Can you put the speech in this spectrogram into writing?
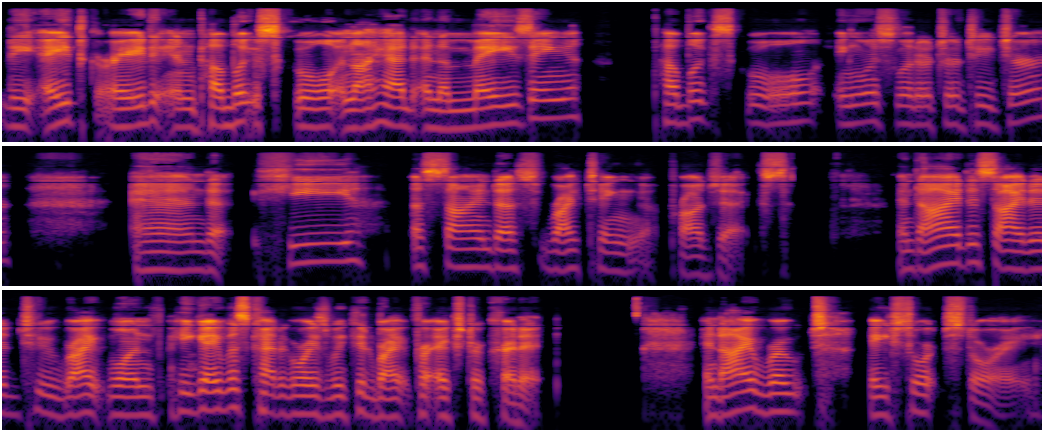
the eighth grade in public school, and I had an amazing public school English literature teacher, and he assigned us writing projects. And I decided to write one. He gave us categories we could write for extra credit. And I wrote a short story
